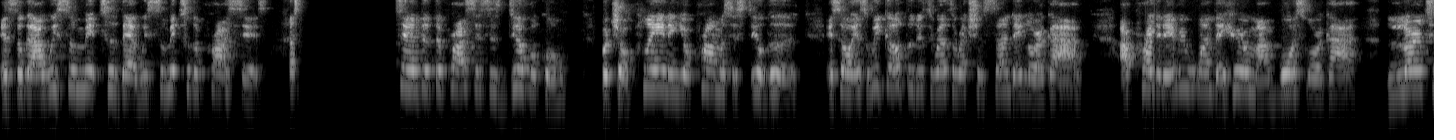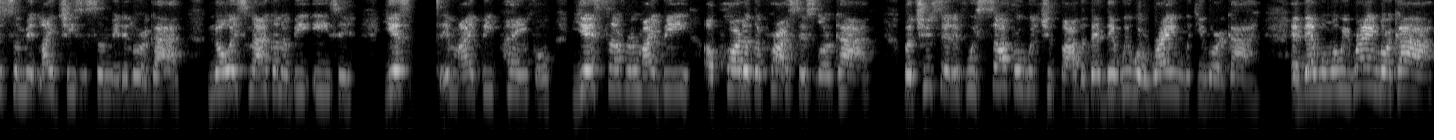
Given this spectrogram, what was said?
And so, God, we submit to that. We submit to the process. Saying that the process is difficult, but your plan and your promise is still good. And so as we go through this resurrection Sunday, Lord God, I pray that everyone that hear my voice, Lord God, learn to submit like Jesus submitted, Lord God. No, it's not going to be easy. Yes, it might be painful. Yes, suffering might be a part of the process, Lord God. But you said if we suffer with you, Father, that then we will reign with you, Lord God. And then when we reign, Lord God,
